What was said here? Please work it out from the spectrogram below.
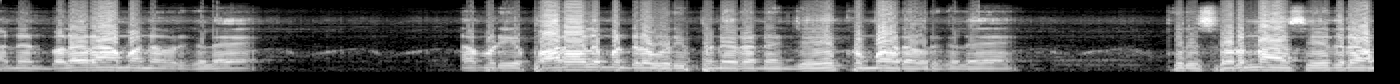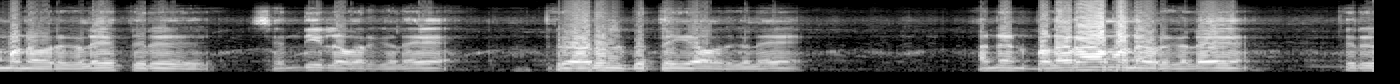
அண்ணன் பலராமன் அவர்களே நம்முடைய பாராளுமன்ற உறுப்பினர் அண்ணன் ஜெயக்குமார் அவர்களே திரு சொர்ணா சேதுராமன் அவர்களே திரு செந்தில் அவர்களே திரு அருள் பெத்தையா அவர்களே அண்ணன் பலராமன் அவர்களே திரு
